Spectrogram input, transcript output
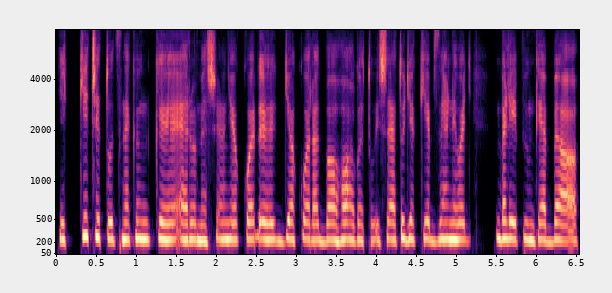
Egy kicsit tudsz nekünk erről mesélni, hogy akkor gyakorlatban a hallgató is el tudja képzelni, hogy belépünk ebbe a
